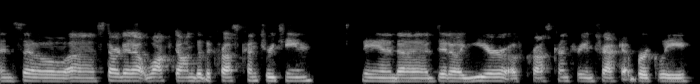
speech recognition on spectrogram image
And so uh, started out, walked onto the cross country team and uh, did a year of cross country and track at Berkeley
